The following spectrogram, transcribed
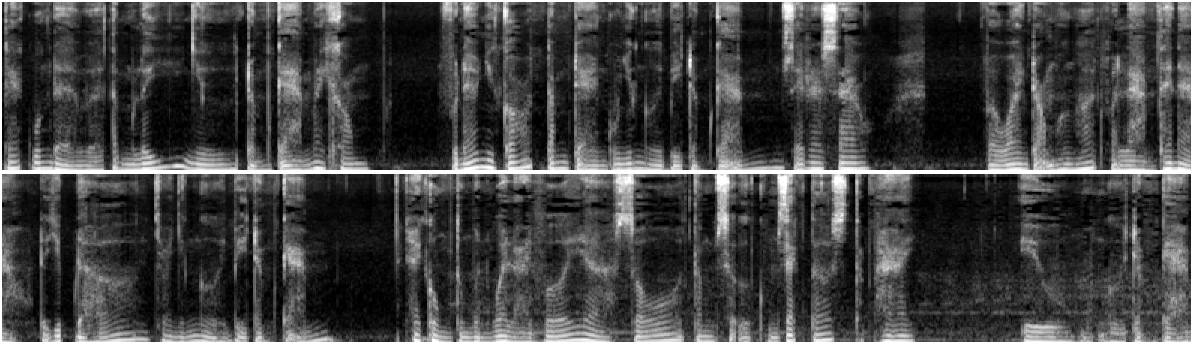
các vấn đề về tâm lý như trầm cảm hay không? Và nếu như có, tâm trạng của những người bị trầm cảm sẽ ra sao? Và quan trọng hơn hết và làm thế nào để giúp đỡ cho những người bị trầm cảm? Hãy cùng tụi mình quay lại với à, số tâm sự cùng Zactus tập 2 Yêu một người trầm cảm.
